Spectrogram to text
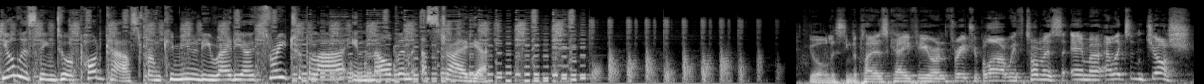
You're listening to a podcast from Community Radio 3RR in Melbourne, Australia. You're listening to Plato's Cave here on 3 Triple R with Thomas, Emma, Alex, and Josh.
